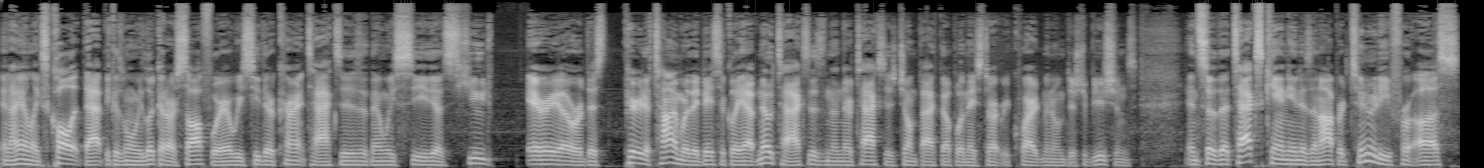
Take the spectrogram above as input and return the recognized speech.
And I only call it that because when we look at our software, we see their current taxes, and then we see this huge area or this period of time where they basically have no taxes, and then their taxes jump back up when they start required minimum distributions. And so the tax canyon is an opportunity for us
